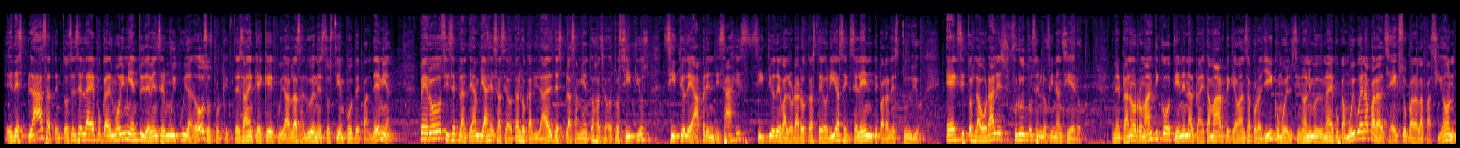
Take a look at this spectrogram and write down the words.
Eh, desplázate. Entonces es la época del movimiento y deben ser muy cuidadosos porque ustedes saben que hay que cuidar la salud en estos tiempos de pandemia. Pero si se plantean viajes hacia otras localidades, desplazamientos hacia otros sitios, sitio de aprendizajes, sitio de valorar otras teorías, excelente para el estudio. Éxitos laborales, frutos en lo financiero. En el plano romántico tienen al planeta Marte que avanza por allí como el sinónimo de una época muy buena para el sexo, para la pasión,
